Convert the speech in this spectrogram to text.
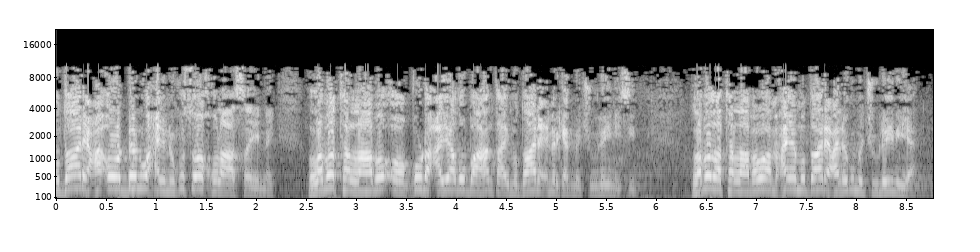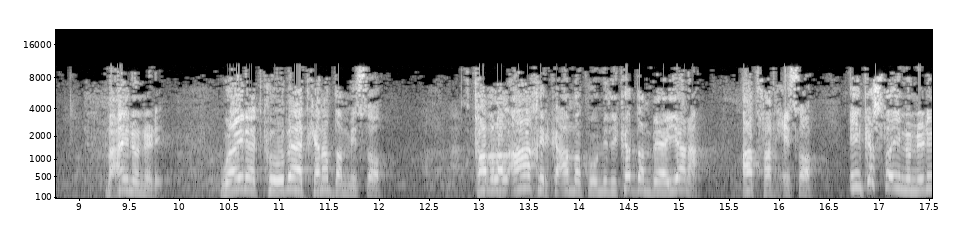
mudaarica oo dhan waxaynu ku soo khulaasaynay. Laba tallaabo oo qura ayaad u baahan tahay mudaaric markaad majhuulaynaysid labada tallaabo waa maxay mudaarica lagu majhuulaynayaa maxaynu nidhi? Waa inaad koobaadkana damiso qablal aakhirka ama kuu midi ka dambeeyana aad fadxiso in kastaynu nidhi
